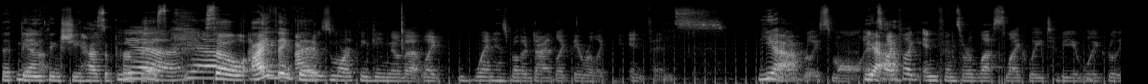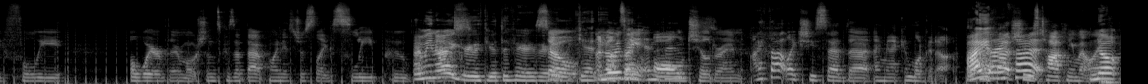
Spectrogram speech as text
that they Yeah. think she has a purpose. Yeah. yeah. So I, think, I that was more thinking though that like when his brother died, like they were like infants. You know, Yeah. like, really small. And so Yeah. I feel like infants are less likely to be like really fully aware of their emotions because at that point it's just like sleep, poop. I mean, I agree with you at the very, very So beginning. I'm not Were saying all children. I thought like she said that. I mean, I can look it up. but I- I, thought, I she was talking about like No.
